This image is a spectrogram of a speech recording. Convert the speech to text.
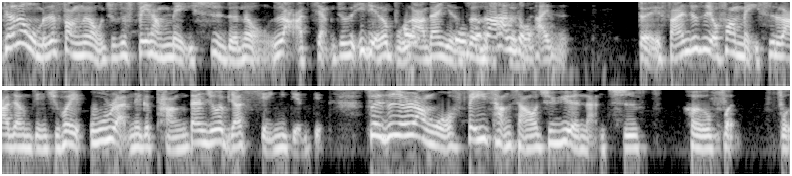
但是我们是放那种就是非常美式的那种辣酱，就是一点都不辣，哦、但颜色。我不知道它是什么牌子。对，反正就是有放美式辣酱进去，会污染那个汤，但是就会比较咸一点点。所以这就让我非常想要去越南吃河粉粉。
